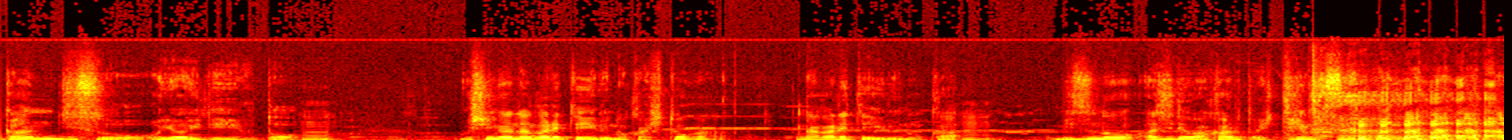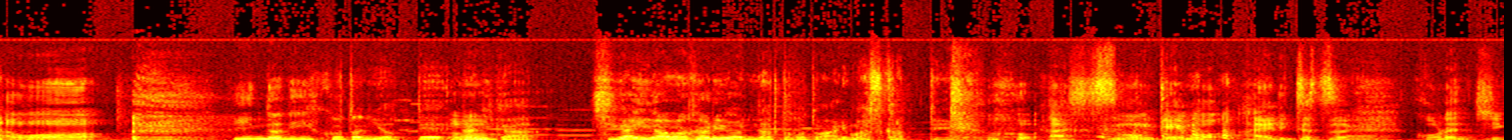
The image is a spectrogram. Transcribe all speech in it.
ガンジスを泳いでいると、牛が流れているのか人が流れているのか、水の味でわかると言っています。インドに行くことによって何か違いがわかるようになったことはありますかっていう。あ質問系も入りつつ、これ違い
